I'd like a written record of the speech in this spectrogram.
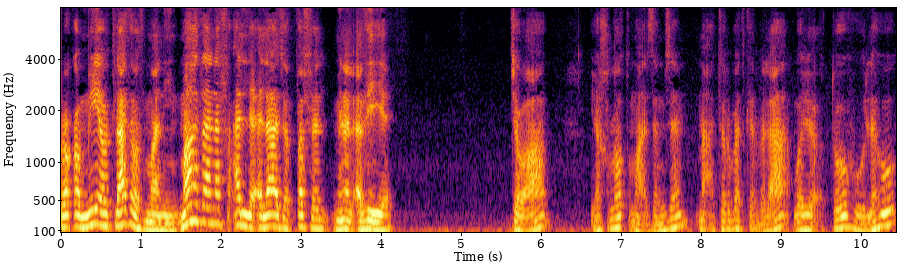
رقم 183 ماذا نفعل لعلاج الطفل من الأذية؟ جواب يخلط ماء زمزم مع تربة كربلاء وليعطوه له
